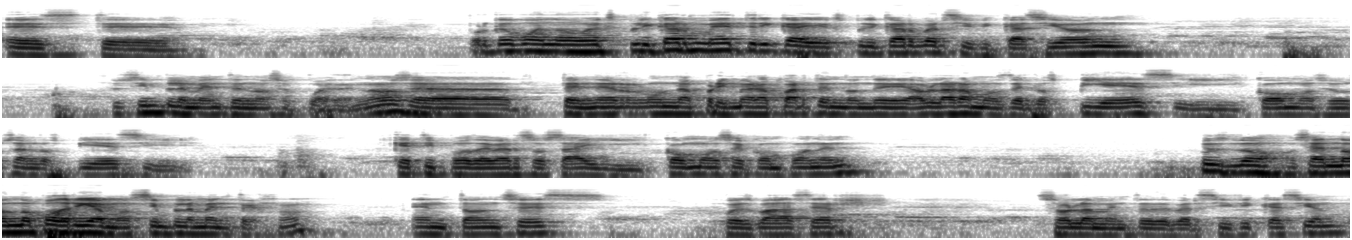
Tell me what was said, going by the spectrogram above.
Este. Porque bueno, explicar métrica y explicar versificación. Pues simplemente no se puede, ¿no? O sea, tener una primera parte en donde habláramos de los pies y cómo se usan los pies y qué tipo de versos hay y cómo se componen. Pues no, o sea, no, no podríamos simplemente, ¿no? Entonces, pues va a ser solamente de versificación.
